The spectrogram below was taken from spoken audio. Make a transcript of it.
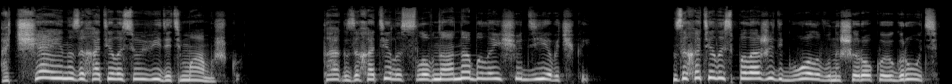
Отчаянно захотелось увидеть мамушку. Так захотелось, словно она была еще девочкой. Захотелось положить голову на широкую грудь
